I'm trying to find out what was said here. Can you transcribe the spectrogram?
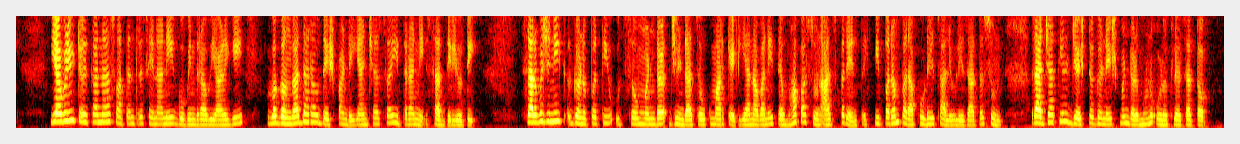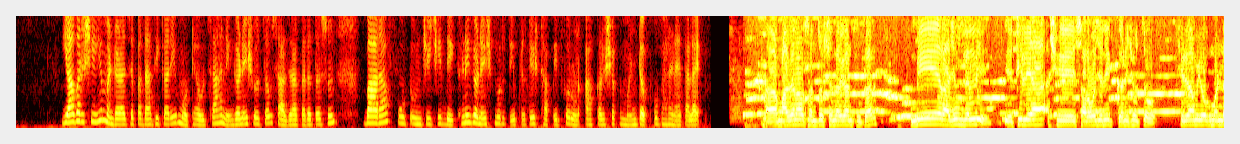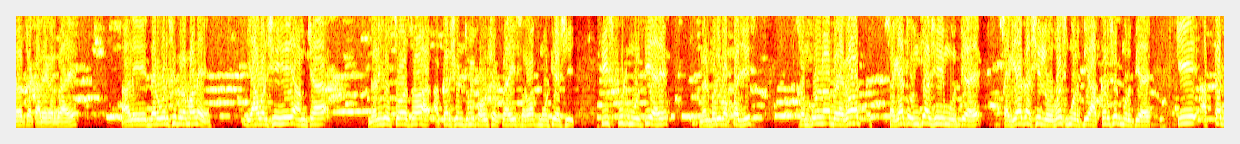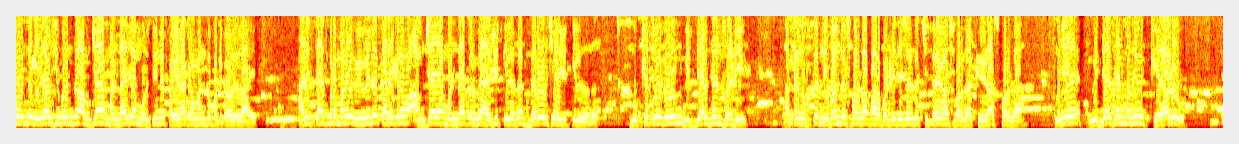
यावेळी टिळकांना स्वातंत्र्यसेनानी गोविंदराव याळगी व गंगाधरराव देशपांडे यांच्यासह इतरांनी साथ दिली होती. सार्वजनिक गणपती उत्सव मंडळ झेंडा चौक मार्केट या नावाने तेव्हापासून आजपर्यंत ती परंपरा पुढे चालवली जात असून राज्यातील ज्येष्ठ गणेश मंडळ म्हणून ओळखलं जातं. यावर्षीही मंडळाचे पदाधिकारी मोठ्या उत्साहाने गणेशोत्सव साजरा करत असून बारा फूट उंचीची देखणी गणेश मूर्ती प्रतिष्ठापित करून आकर्षक मंडप उभारण्यात आलाय. माझं नाव संतोष चंद्रकांत सुतार. मी राजेश गल्ली येथील या श्री सार्वजनिक गणेशोत्सव श्रीराम योग मंडळाचा कार्यकर्ता आहे. आणि दरवर्षीप्रमाणे यावर्षीही आमच्या गणेशोत्सवाचं आकर्षण तुम्ही पाहू शकता. ही सर्वात मोठी अशी तीस फूट मूर्ती आहे गणपती बाप्पाची. संपूर्ण बेळगावात सगळ्यात उंच अशी ही मूर्ती आहे. सगळ्यात अशी लोभस मूर्ती आकर्षक मूर्ती आहे की आत्तापर्यंत गेल्या वर्षीपर्यंत आमच्या मंडळाच्या मूर्तीने पहिला क्रमांक पटकावलेला आहे. आणि त्याचप्रमाणे विविध कार्यक्रम आमच्या या मंडळातर्फे आयोजित केले जातात दरवर्षी आयोजित केले जातात. मुख्यत्वे करून विद्यार्थ्यांसाठी आता नुकतंच निबंध स्पर्धा पार पडली त्याच्यानंतर चित्रकला स्पर्धा क्रीडा स्पर्धा. म्हणजे विद्यार्थ्यांमधील खेळाडू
